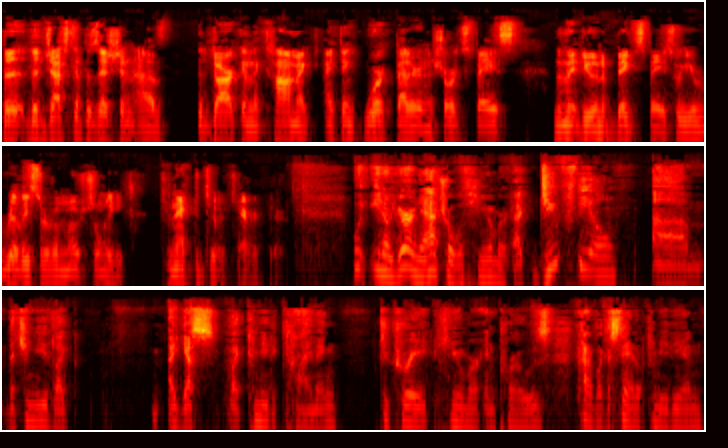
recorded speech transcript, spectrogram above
The the juxtaposition of the dark and the comic, I think, work better in a short space than they do in a big space where you're really sort of emotionally connected to a character. Well, you know, you're a natural with humor. Uh, do you feel um, that you need like, I guess, like comedic timing to create humor in prose? Kind of like a stand-up comedian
